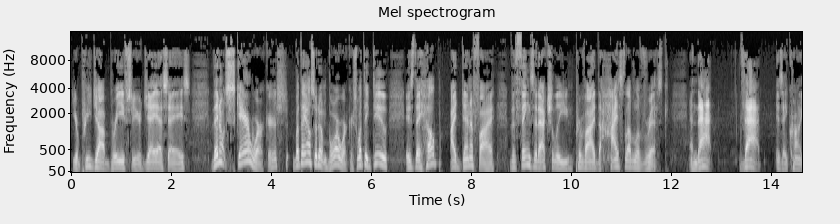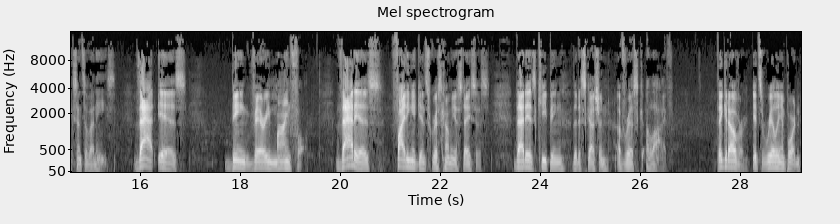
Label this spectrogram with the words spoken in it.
your pre-job briefs or your JSAs. They don't scare workers, but they also don't bore workers. What they do is they help identify the things that actually provide the highest level of risk. And that that is a chronic sense of unease. That is being very mindful. That is fighting against risk homeostasis. That is keeping the discussion of risk alive. Think it over. It's really important.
